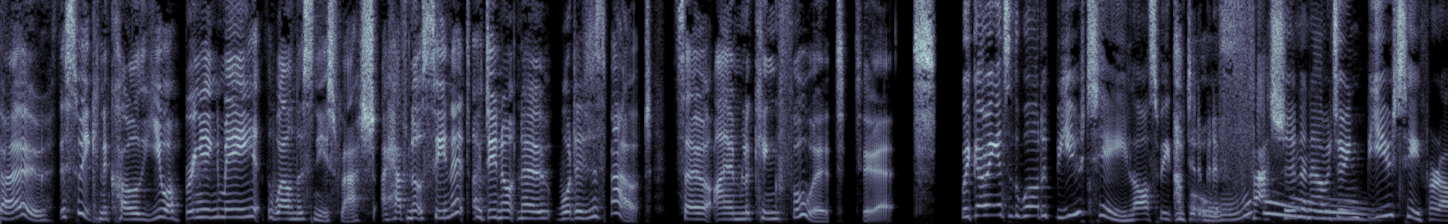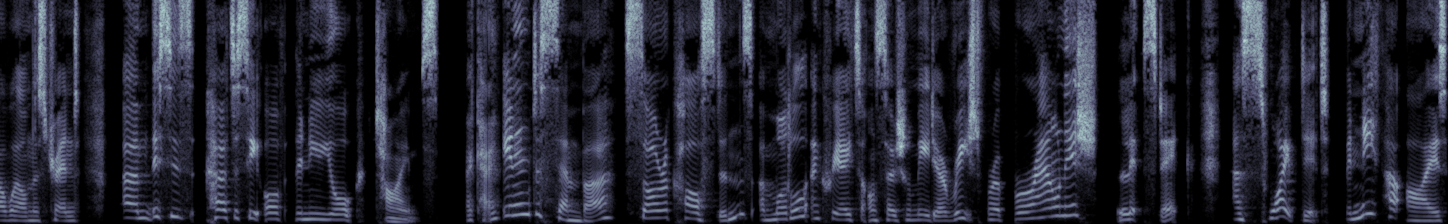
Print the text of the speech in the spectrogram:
So, this week, Nicole, you are bringing me the Wellness News Flash. I have not seen it. I do not know what it is about. So, I am looking forward to it. We're going into the world of beauty. Last week we did a bit of fashion, and now we're doing beauty for our wellness trend. Um, this is courtesy of the New York Times. Okay. In December, Sarah Carstens, a model and creator on social media, reached for a brownish lipstick and swiped it beneath her eyes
